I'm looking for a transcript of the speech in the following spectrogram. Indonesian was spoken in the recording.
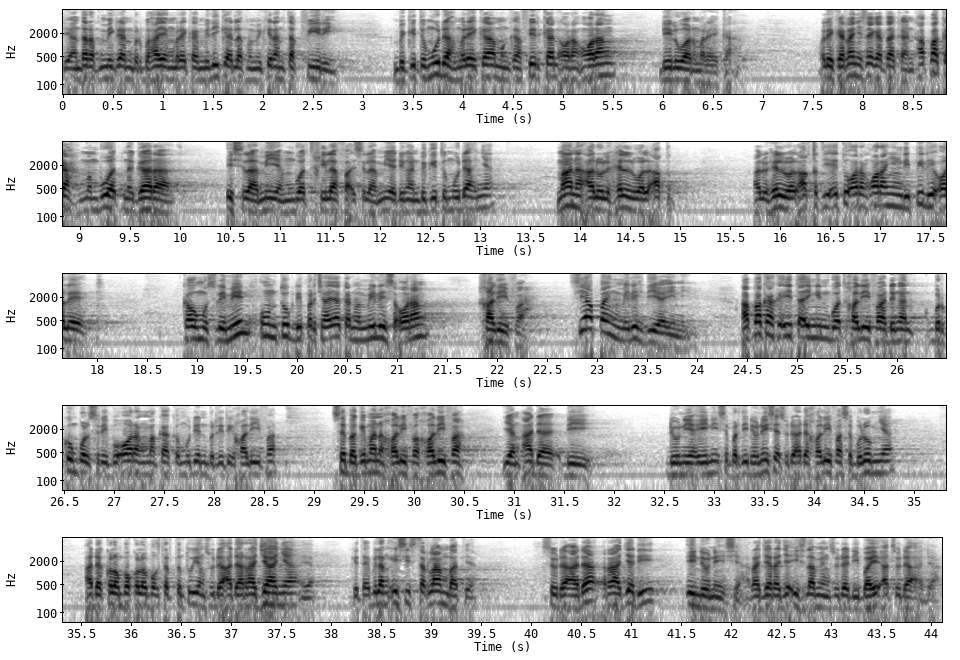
Di antara pemikiran berbahaya yang mereka miliki adalah pemikiran takfiri. Begitu mudah mereka mengkafirkan orang-orang di luar mereka. Oleh karenanya saya katakan, apakah membuat negara Islamiyah, membuat khilafah Islamiyah dengan begitu mudahnya? Mana alul hil wal aqd? Alul hil wal aqd yaitu orang-orang yang dipilih oleh kaum muslimin untuk dipercayakan memilih seorang khalifah. Siapa yang milih dia ini? Apakah kita ingin buat khalifah dengan berkumpul seribu orang maka kemudian berdiri khalifah? Sebagaimana khalifah-khalifah yang ada di dunia ini seperti Indonesia sudah ada khalifah sebelumnya, ada kelompok-kelompok tertentu yang sudah ada rajanya. Ya. Kita bilang ISIS terlambat ya. Sudah ada raja di Indonesia, raja-raja Islam yang sudah dibaiat sudah ada.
